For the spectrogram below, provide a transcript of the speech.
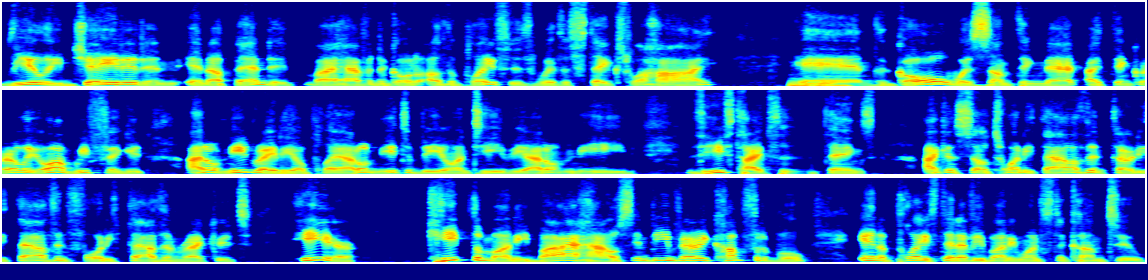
really jaded and, and upended by having to go to other places where the stakes were high. And the goal was something that I think early on we figured I don't need radio play. I don't need to be on TV. I don't need these types of things. I can sell 20,000, 30,000, 40,000 records here keep the money, buy a house, and be very comfortable in a place that everybody wants to come to.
